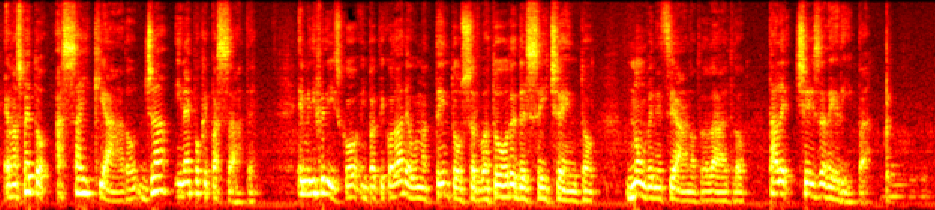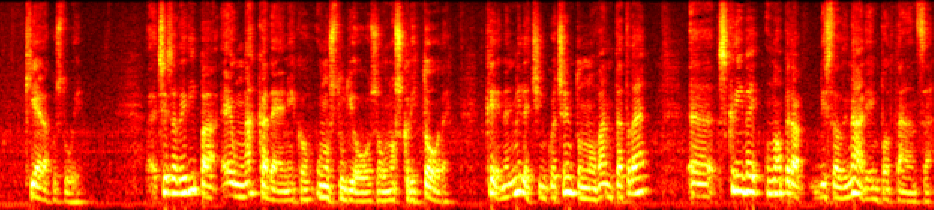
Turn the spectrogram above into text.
È un aspetto assai chiaro già in epoche passate e mi riferisco in particolare a un attento osservatore del Seicento, non veneziano tra l'altro, tale Cesare Ripa. Chi era costui? Eh, Cesare Ripa è un accademico, uno studioso, uno scrittore, che nel 1593 eh, scrive un'opera di straordinaria importanza,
